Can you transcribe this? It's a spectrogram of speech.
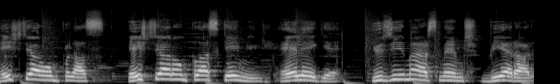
HDR10 Plus, HDR10 Plus Gaming, HLG, 120 Hz MEMS, VRR,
